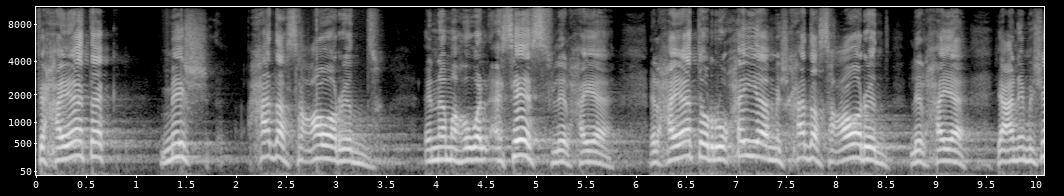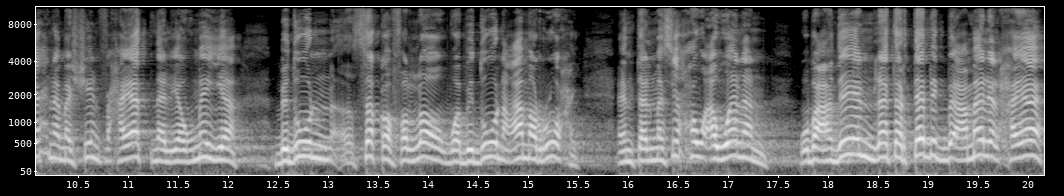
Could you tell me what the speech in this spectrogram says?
في حياتك مش حدث عارض إنما هو الأساس للحياة. الحياة الروحية مش حدث عارض للحياة. يعني مش إحنا ماشيين في حياتنا اليومية بدون ثقة في الله وبدون عمل روحي. أنت المسيح هو اولا وبعدين لا ترتبك بأعمال الحياة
